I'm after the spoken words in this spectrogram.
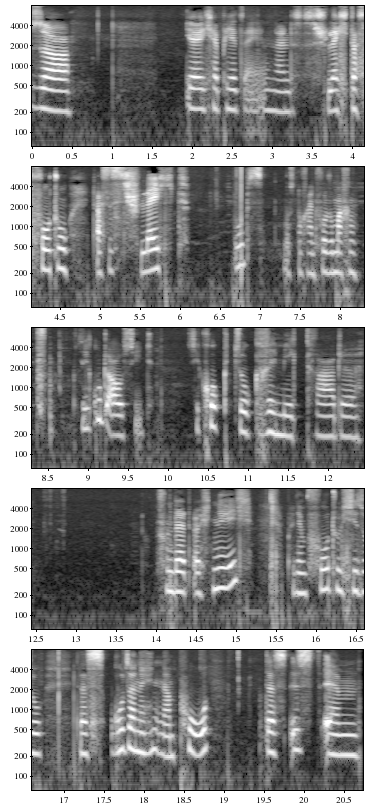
So. Ja, ich habe jetzt ein. Nein, das ist schlecht, das Foto. Das ist schlecht. Ups. Muss noch ein Foto machen. Sie gut aussieht. Sie guckt so grimmig gerade. Wundert euch nicht. Bei dem Foto hier so das rosane hinten am Po. Das ist, ähm,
